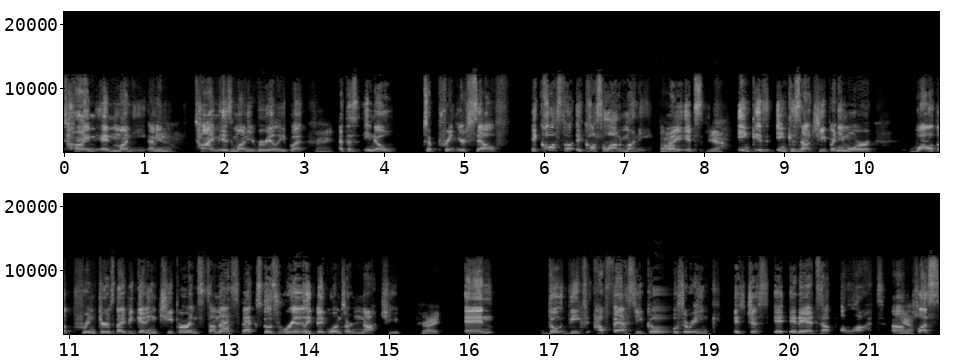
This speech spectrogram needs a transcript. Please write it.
time and money. I mean, Yeah. time is money, really, but Right. at this, you know, to print yourself, it costs a, it costs a lot of money, Oh. right? It's Yeah. ink is ink is not cheap anymore. While the printers might be getting cheaper in some aspects, those really big ones are not cheap. Right. And the, the how fast you go through ink, it's just it, it adds up a lot. Um, Yeah. Plus,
